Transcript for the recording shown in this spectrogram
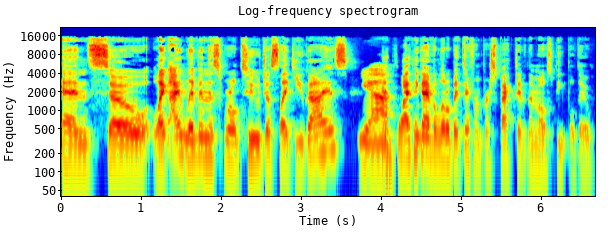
And so, like, I live in this world too, just like you guys. Yeah. And so I think I have a little bit different perspective than most people do.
